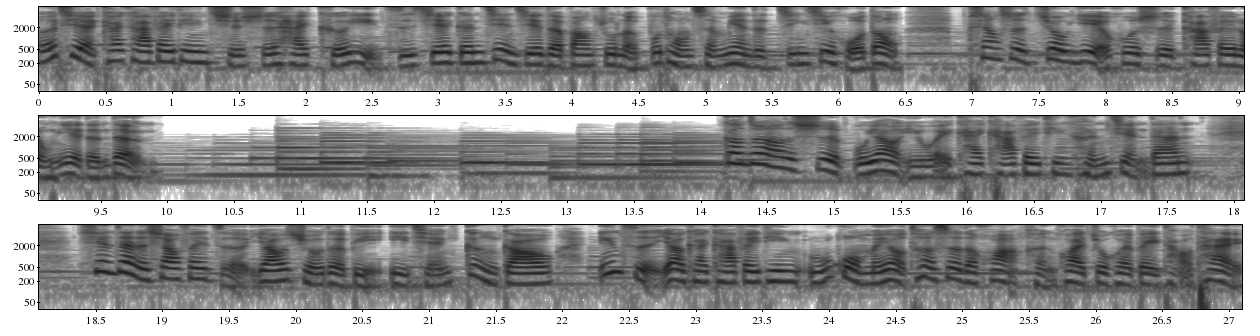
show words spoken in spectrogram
而且开咖啡厅其实还可以直接跟间接的帮助了不同层面的经济活动，像是就业或是咖啡农业等等。更重要的是，不要以为开咖啡厅很简单。现在的消费者要求的比以前更高，因此要开咖啡厅，如果没有特色的话，很快就会被淘汰。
